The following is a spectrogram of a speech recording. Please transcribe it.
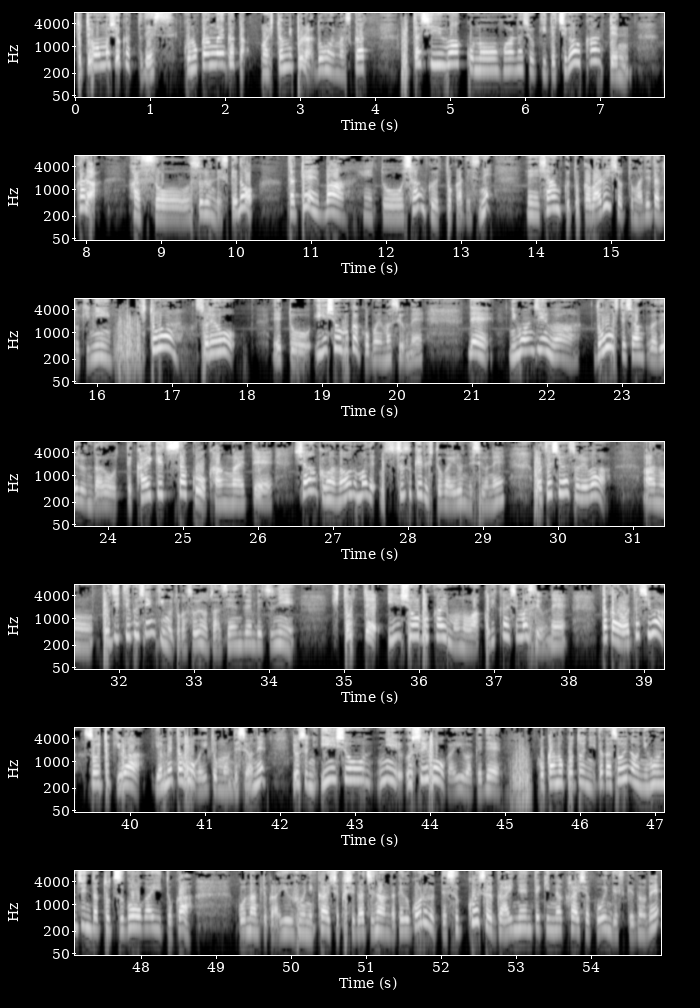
とても面白かったです。この考え方は瞳プラどう思いますか？私はこのお話を聞いて違う観点から発想するんですけど、例えば、えっ、ー、と、シャンクとかですね、えー、シャンクとか悪いショットが出た時に、人はそれを、えっ、ー、と、印象深く覚えますよね。で、日本人はどうしてシャンクが出るんだろうって解決策を考えて、シャンクが治るまで打ち続ける人がいるんですよね。私はそれは、あの、ポジティブシンキングとかそういうのとは全然別に、人って印象深いものは繰り返しますよね。だから私はそういう時はやめた方がいいと思うんですよね。要するに印象に薄い方がいいわけで、他のことに、だからそういうのを日本人だと都合がいいとか、こうなんていうかいう風に解釈しがちなんだけど、ゴルフってすっごいそういう概念的な解釈多いんですけどね。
